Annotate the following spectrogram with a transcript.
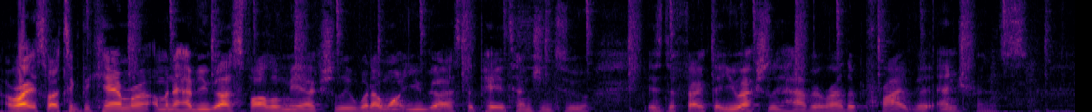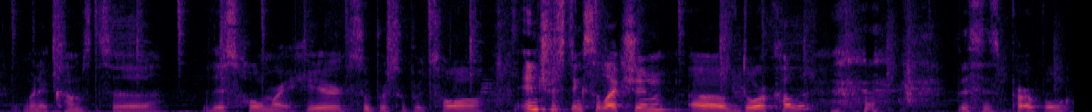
All right, so I took the camera. I'm gonna have you guys follow me actually. What I want you guys to pay attention to is the fact that you actually have a rather private entrance when it comes to this home right here, super, super tall. Interesting selection of door color. this is purple.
